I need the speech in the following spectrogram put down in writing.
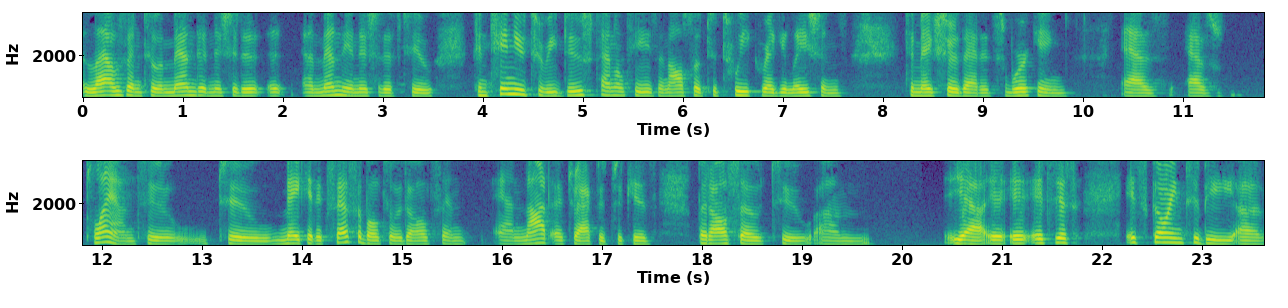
allows them to amend initiative amend the initiative to continue to reduce penalties and also to tweak regulations to make sure that it's working as as planned to to make it accessible to adults and and not attractive to kids, but also to um, yeah, it, it's just it's going to be uh,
